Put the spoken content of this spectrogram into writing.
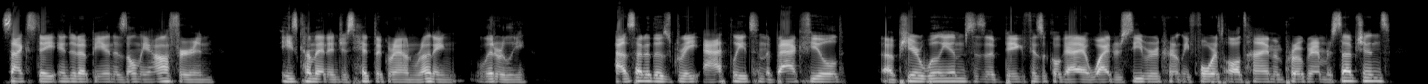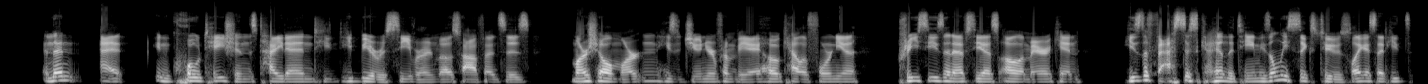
Sac State ended up being his only offer, and he's come in and just hit the ground running, literally. Outside of those great athletes in the backfield, uh, Pierre Williams is a big physical guy at wide receiver, currently fourth all time in program receptions. And then at in quotations, tight end, he, he'd be a receiver in most offenses. Marshall Martin, he's a junior from Vallejo, California, preseason FCS All American. He's the fastest guy on the team. He's only 6'2. So, like I said, he's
